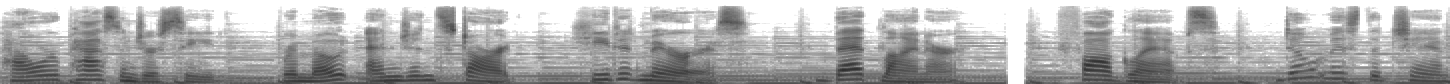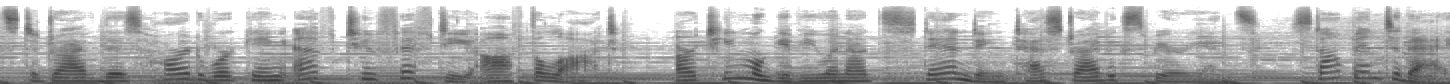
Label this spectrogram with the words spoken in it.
power passenger seat, remote engine start, heated mirrors, bed liner, fog lamps. Don't miss the chance to drive this hard-working F-250 off the lot. Our team will give you an outstanding test drive experience. Stop in today.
